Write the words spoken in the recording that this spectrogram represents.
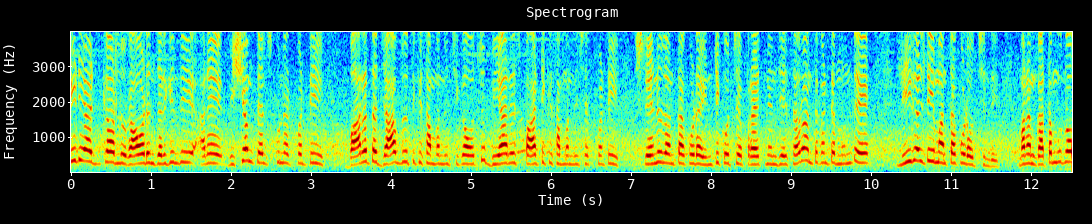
ఈడీ అధికారులు రావడం జరిగింది అనే విషయం తెలుసుకున్నటువంటి భారత జాగృతికి సంబంధించి కావచ్చు బీఆర్ఎస్ పార్టీకి సంబంధించినటువంటి శ్రేణులంతా కూడా ఇంటికి వచ్చే ప్రయత్నం చేశారు. అంతకంటే ముందే లీగల్ టీం అంతా కూడా వచ్చింది. మనం గతంలో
